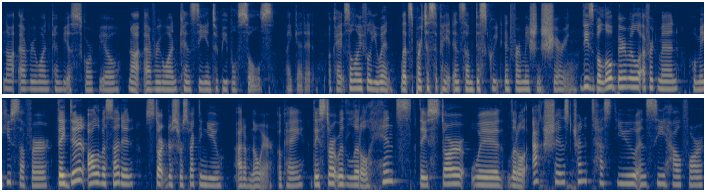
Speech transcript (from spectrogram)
not everyone can be a Scorpio, not everyone can see into people's souls. I get it. Okay, so let me fill you in. Let's participate in some discrete information sharing. These below bare middle effort men who make you suffer, they didn't all of a sudden start disrespecting you out of nowhere, okay? They start with little hints, they start with little actions, trying to test you and see how far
